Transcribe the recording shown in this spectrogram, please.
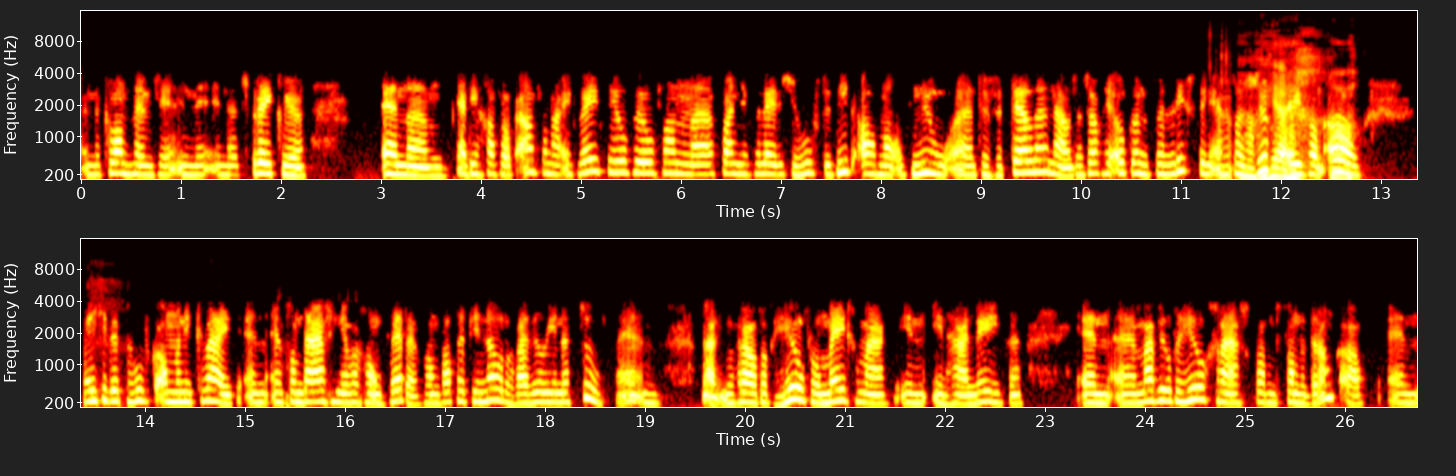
een klantmanager in, in het spreekuur. En um, ja, die gaf ook aan van, nou, ik weet heel veel van, uh, van je verleden, dus je hoeft het niet allemaal opnieuw uh, te vertellen. Nou, dan zag je ook een verlichting, echt een zucht ja. even van, oh, weet je, dat hoef ik allemaal niet kwijt. En, en vandaar gingen we gewoon verder, van wat heb je nodig, waar wil je naartoe? Hè? En, nou, die mevrouw had ook heel veel meegemaakt in, in haar leven, en, uh, maar wilde heel graag van, van de drank af. En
